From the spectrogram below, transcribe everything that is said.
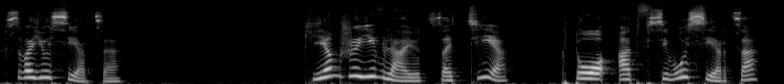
в свое сердце? Кем же являются те, кто от всего сердца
